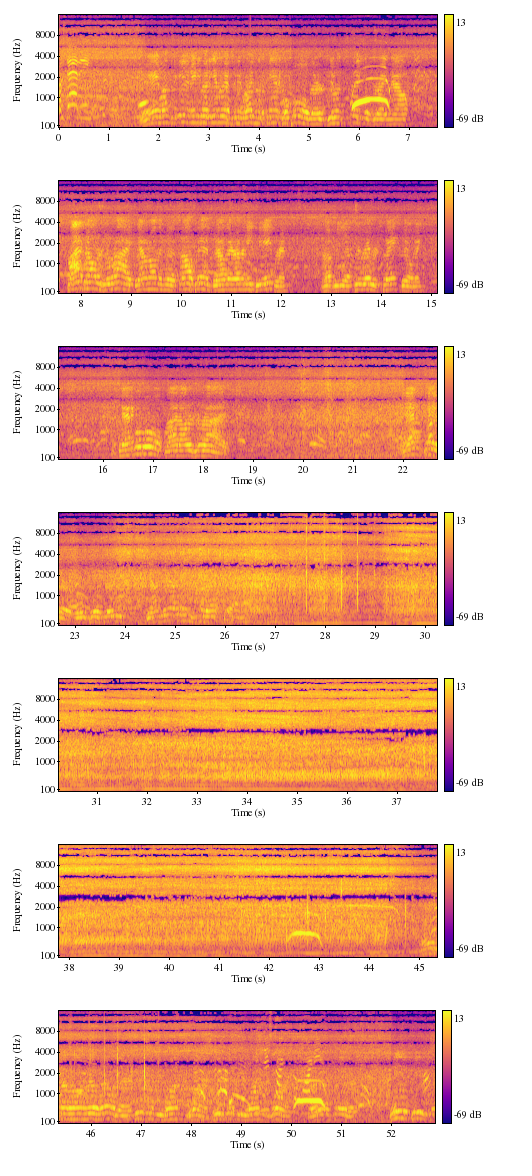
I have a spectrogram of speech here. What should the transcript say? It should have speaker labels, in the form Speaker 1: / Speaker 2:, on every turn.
Speaker 1: goes Daddy.
Speaker 2: Hey, once again, anybody interested in riding the mechanical bull, they're doing specials right now. Five dollars a ride down on the south end, down there underneath the apron of the uh, Two Rivers Bank building. Mechanical bull, five dollars a ride. Adam Taylor, 4430, John Deere, He's like one, one, one player. Big, big.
